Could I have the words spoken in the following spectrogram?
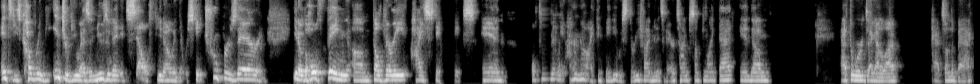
entities covering the interview as a news event itself, you know, and there were state troopers there. And, you know, the whole thing um, felt very high stakes. And ultimately, I don't know, I think maybe it was 35 minutes of airtime, something like that. And um, afterwards, I got a lot of pats on the back.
